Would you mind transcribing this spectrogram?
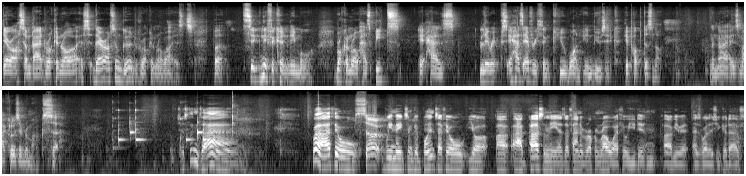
There are some bad rock and roll artists, there are some good rock and roll artists, but significantly more. Rock and roll has beats, it has lyrics, it has everything you want in music. Hip hop does not. And that is my closing remarks, sir. just in time well i feel So, we made some good points i feel you're uh, I personally as a fan of rock and roll i feel you didn't argue it as well as you could have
